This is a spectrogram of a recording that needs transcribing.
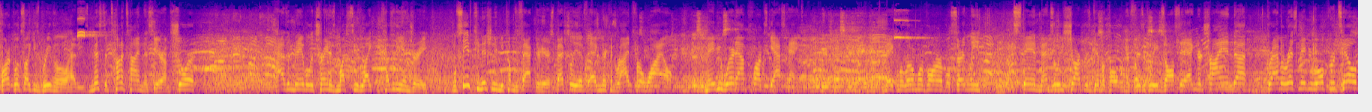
Clark looks like he's breathing a little heavy. He's missed a ton of time this year. I'm sure hasn't been able to train as much as he'd like because of the injury. We'll see if conditioning becomes a factor here, especially if Egnor can ride for a while, maybe wear down Clark's gas tank, make him a little more vulnerable. Certainly staying mentally sharp is difficult when you're physically exhausted. Egnor trying to uh, grab a wrist, maybe roll through tilt.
